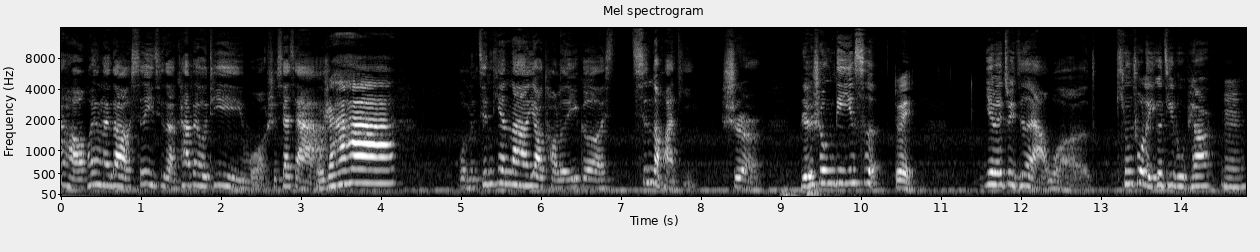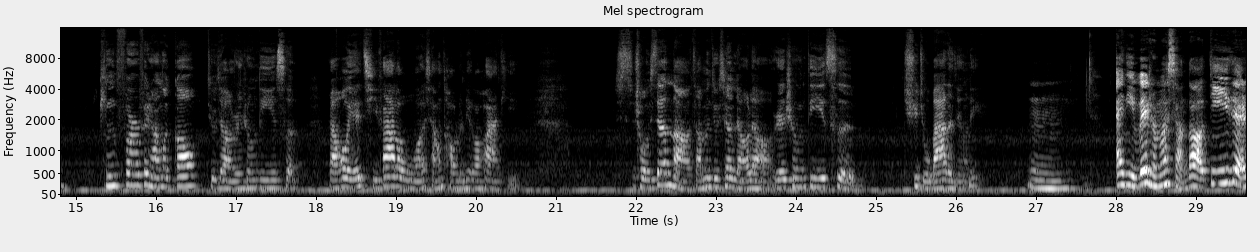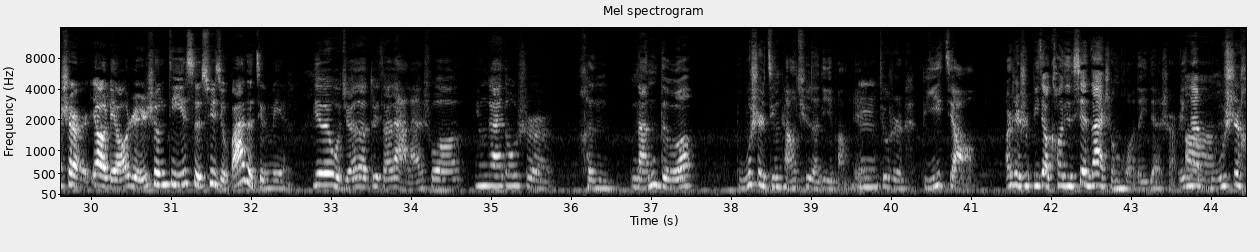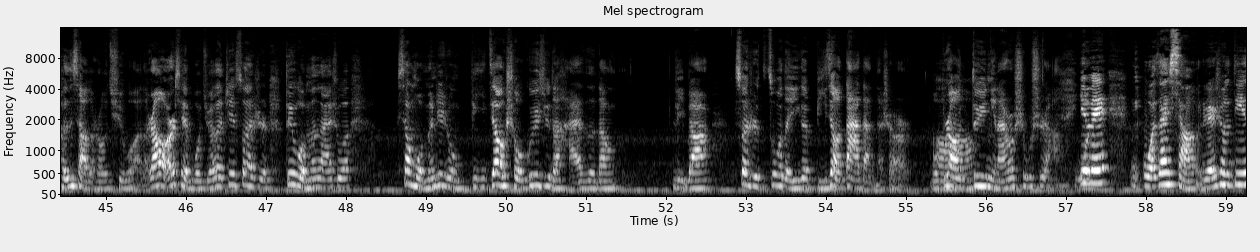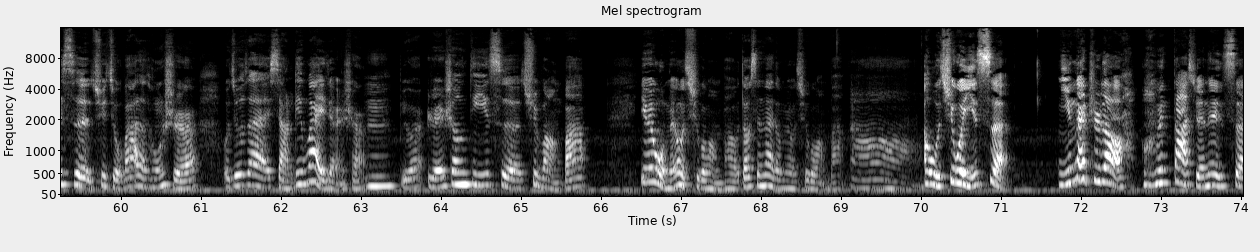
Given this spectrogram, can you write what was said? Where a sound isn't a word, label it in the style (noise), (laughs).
家好，欢迎来到新一期的咖啡 OT，我是夏夏，我是哈哈。我们今天呢要讨论一个新的话题，是人生第一次。对，因为最近啊，我听说了一个纪录片儿，嗯评分儿非常的高，就叫《人生第一次》，然后也启发了我想讨论这个话题。首先呢，咱们就先聊聊人生第一次去酒吧的经历。嗯，哎，你为什么想到第一件事儿要聊人生第一次去酒吧的经历呢？因为我觉得对咱俩来说，应该都是很难得，不是经常去的地方。这个、嗯就是比较，而且是比较靠近现在生活的一件事儿，应该啊不是很小的时候去过的。然后，而且我觉得这算是对我们来说，像我们这种比较守规矩的孩子当里边儿，算是做的一个比较大胆的事儿。我不知道哦对于你来说是不是啊？因为我在想人生第一次去酒吧的同时，我就在想另外一件事儿，嗯，比如人生第一次去网吧，因为我没有去过网吧，我到现在都没有去过网吧啊，啊，我去过一次。你应该知道，我们大学那次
